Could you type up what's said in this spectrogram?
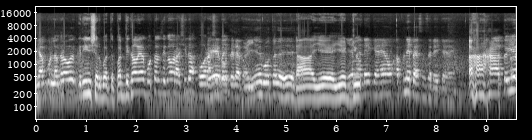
ये आपको लग रहा होगा ग्रीन शरबत है पर दिखाओ यार बोतल दिखाओ राशिदा। और ये बोतल है भाई। ये बोतल है ये। हाँ ये ये ये मैं लेके आया हूँ अपने पैसों से लेके आया हूँ। हाँ तो ये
